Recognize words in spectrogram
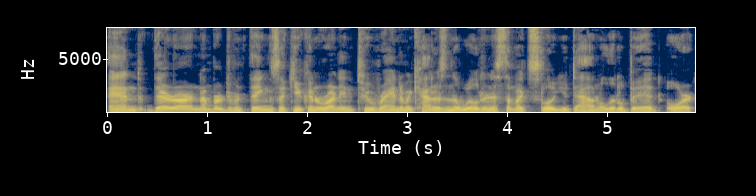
And there are a number of different things like you can run into random encounters in the wilderness that might slow you down a little bit or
